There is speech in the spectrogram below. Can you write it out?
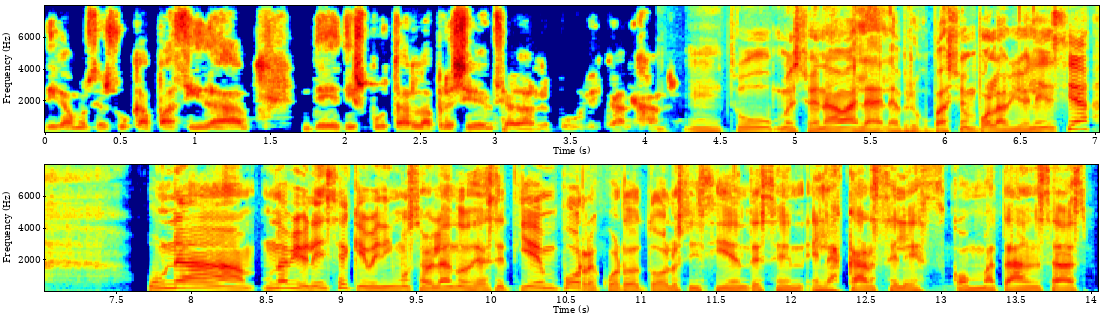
digamos, en su capacidad de disputar la presidencia de la República, Alejandro. Mm, tú mencionabas la, la preocupación por la violencia. Una, una, violencia que venimos hablando desde hace tiempo. Recuerdo todos los incidentes en, en, las cárceles con matanzas,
